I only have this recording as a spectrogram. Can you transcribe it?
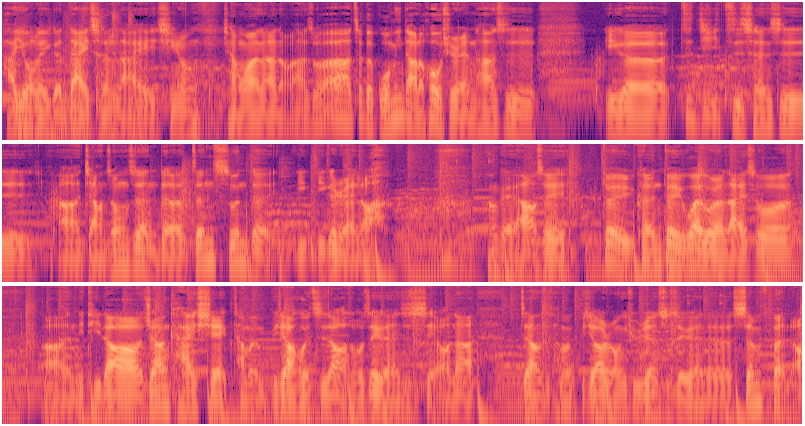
他用了一个代称来形容蒋万安哦，他说啊，这个国民党的候选人他是 一个自己自称是啊蒋中正的曾孙的一一个人哦。OK，然后所以对于可能对于外国人来说，啊，你提到 John Kai Shek，他们比较会知道说这个人是谁哦。那这样子他们比较容易去认识这个人的身份哦。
